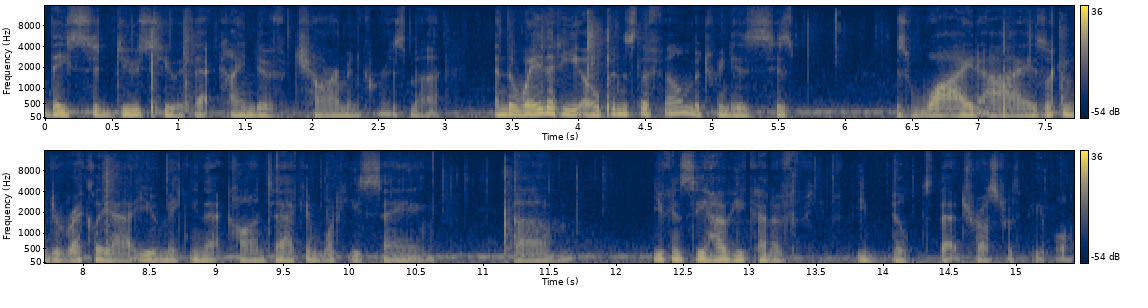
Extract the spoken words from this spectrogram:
They seduce you with that kind of charm and charisma. And the way that he opens the film between his, his his wide eyes looking directly at you, making that contact and what he's saying, um, you can see how he kind of he built that trust with people.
